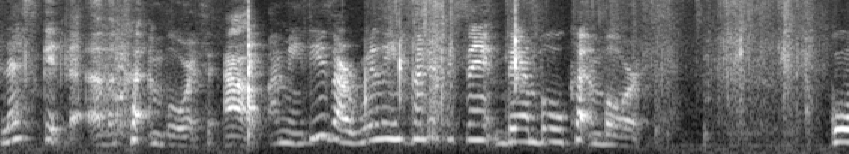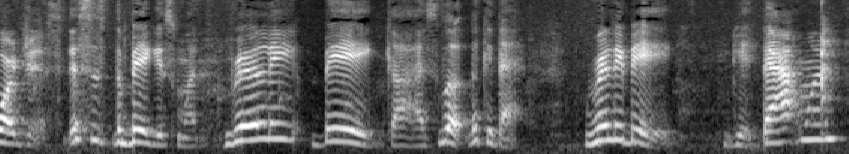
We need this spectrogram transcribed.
let's get the other cutting boards out. I mean, these are really 100% bamboo cutting boards. Gorgeous. This is the biggest one. Really big, guys. Look, look at that. Really big. Get that one.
